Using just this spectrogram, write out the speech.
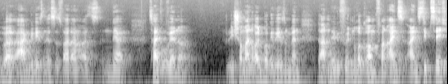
überragend gewesen ist. Es war damals in der Zeit, wo wir eine, ich schon mal in Oldenburg gewesen bin, da hatten wir gefühlt einen Rückraum von 1,70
